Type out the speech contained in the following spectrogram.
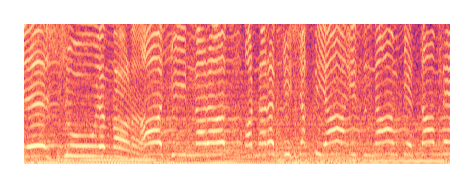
യേശു എന്നാണ് आज भी नरक और नरक की शक्तियां इस नाम के सामने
